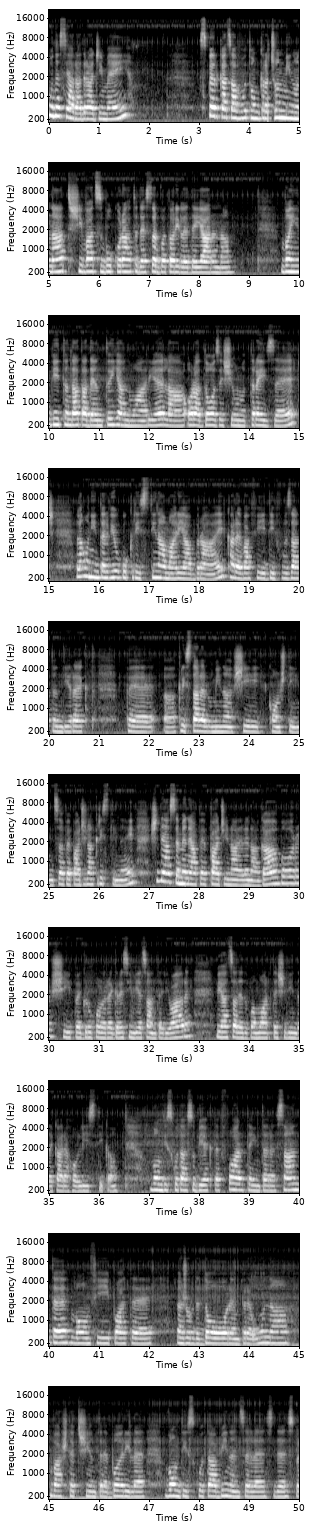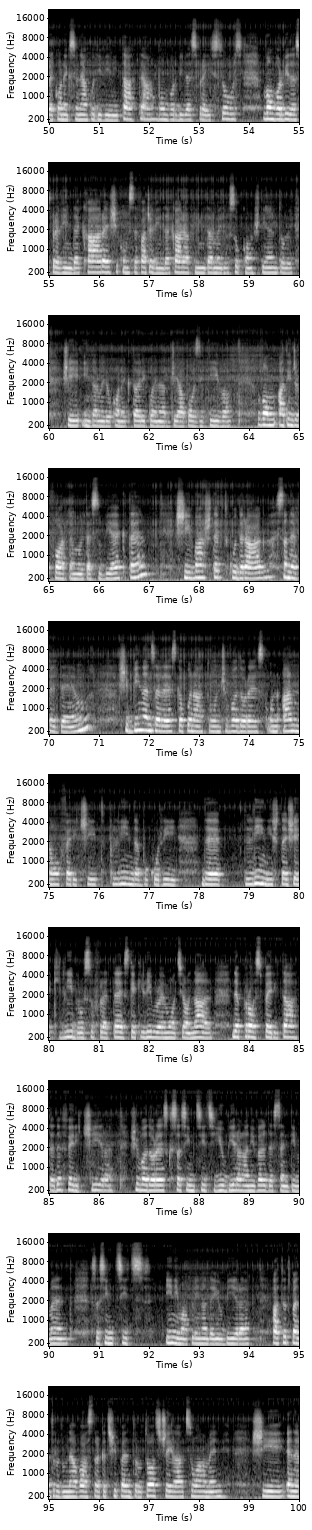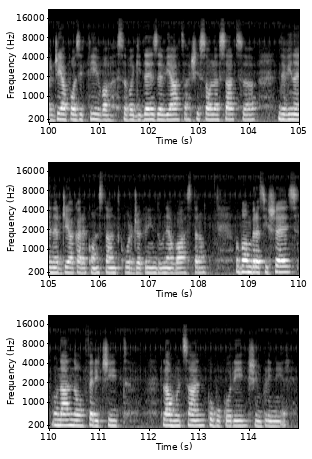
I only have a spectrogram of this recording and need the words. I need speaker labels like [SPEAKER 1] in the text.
[SPEAKER 1] Bună seara, dragii mei! Sper că ați avut un Crăciun minunat și v-ați bucurat de sărbătorile de iarnă. Vă invit în data de 1 ianuarie la ora 21.30 la un interviu cu Cristina Maria Brai, care va fi difuzat în direct pe uh, Cristale Lumină și Conștiință pe pagina Cristinei și de asemenea pe pagina Elena Gabor și pe grupul Regresii în viața anterioare, viața de după moarte și vindecarea holistică. Vom discuta subiecte foarte interesante, vom fi poate în jur de două ore împreună, vă aștept și întrebările, vom discuta, bineînțeles, despre conexiunea cu divinitatea, vom vorbi despre Isus, vom vorbi despre vindecare și cum se face vindecarea prin intermediul subconștientului și intermediul conectării cu energia pozitivă. Vom atinge foarte multe subiecte și vă aștept cu drag să ne vedem și bineînțeles că până atunci vă doresc un an nou fericit, plin de bucurii, de liniște și echilibru sufletesc, echilibru emoțional, de prosperitate, de fericire. Și vă doresc să simțiți iubire la nivel de sentiment, să simțiți inima plină de iubire, atât pentru dumneavoastră cât și pentru toți ceilalți oameni și energia pozitivă să vă ghideze viața și să o lăsați să devină energia care constant curge prin dumneavoastră. Vă îmbrățișez un an nou fericit, la mulți ani, cu bucurii și împliniri.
